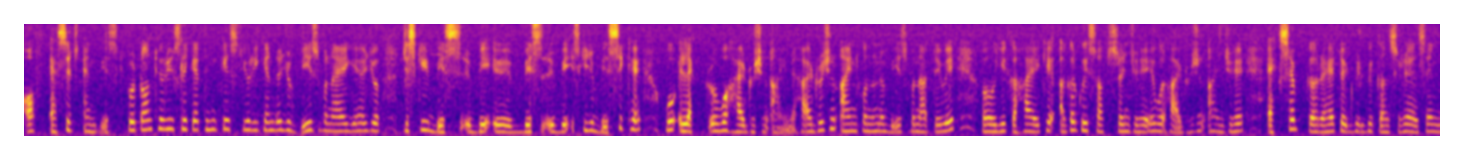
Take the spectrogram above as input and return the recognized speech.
of acid and base proton theory इसलिए कहते हैं कि इस थ्योरी के अंदर जो बेस बनाया गया है जो जिसकी बेस बे, बेस बे, इसकी जो बेसिक है वो इलेक्ट्रो वो हाइड्रोजन आयन है। हाइड्रोजन आयन को उन्होंने बेस बनाते हुए ये कहा है कि अगर कोई सब्सटेंस जो है वो हाइड्रोजन आयन जो है एक्सेप्ट कर रहा है तो it will be consider as an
